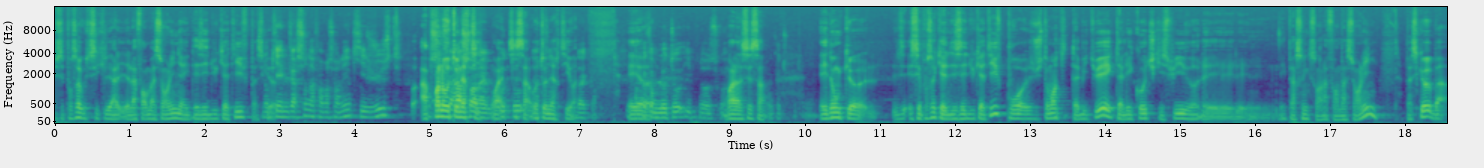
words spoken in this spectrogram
c'est pour ça aussi qu'il y a il y a la formation en ligne avec des éducatifs, parce Donc que il y a une version d'information en ligne qui est juste. apprendre autonerti, ouais, c'est ça, auto-nerti. ouais. D'accord. Un peu comme l'auto-hypnose. voilà, c'est ça. Donc, Et donc, euh, c'est pour ça qu'il y a des éducatifs pour euh, justement t'habituer et que tu as les coachs qui suivent les, les- les personnes qui sont à la formation en ligne. Parce que, bah,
